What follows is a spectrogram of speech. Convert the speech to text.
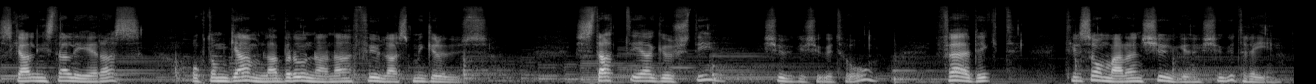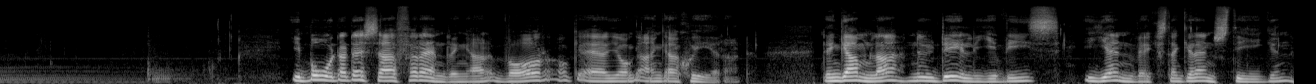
skall installeras och de gamla brunnarna fyllas med grus. Start i augusti 2022, färdigt till sommaren 2023. I båda dessa förändringar var och är jag engagerad. Den gamla, nu delvis igenväxta gränsstigen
